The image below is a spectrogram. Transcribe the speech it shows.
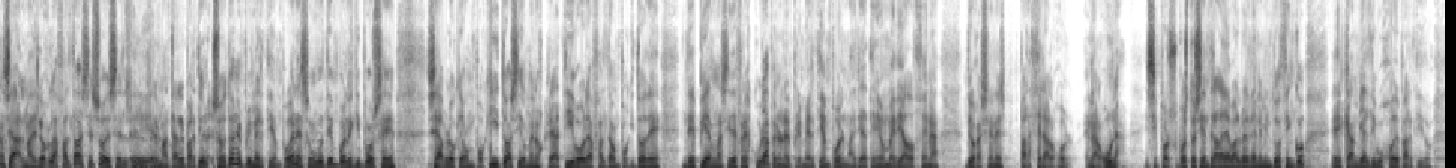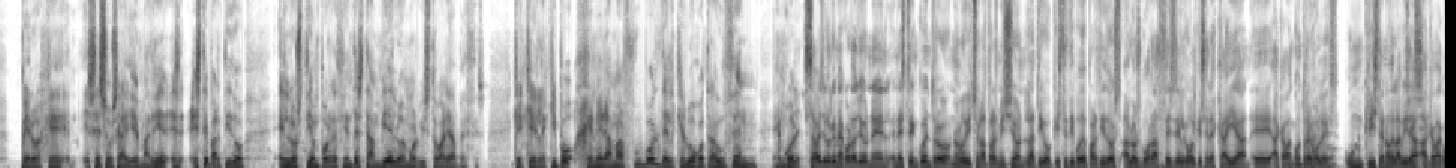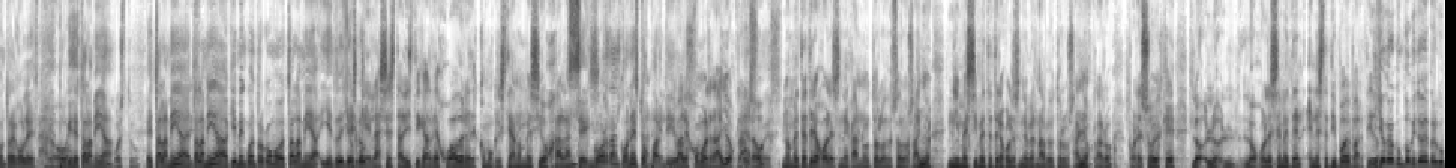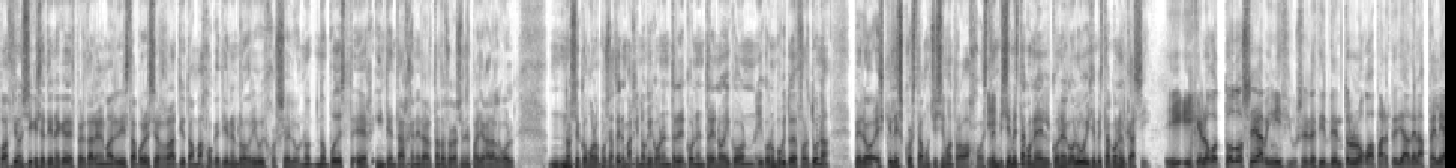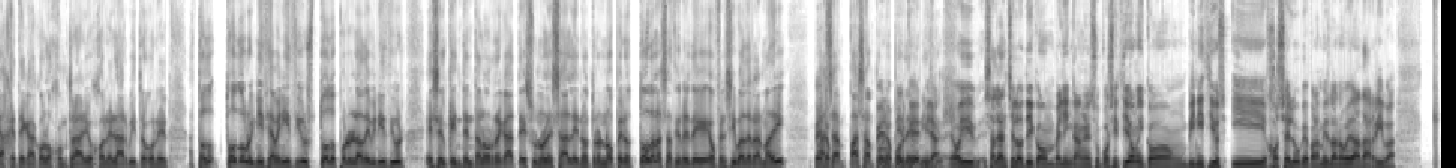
O sea, al Madrid lo que le ha faltado es eso, es el, el rematar el partido, sobre todo en el primer tiempo. ¿eh? En el segundo tiempo el equipo se, se ha bloqueado un poquito, ha sido menos creativo, le ha faltado un poquito de, de piernas y de frescura, pero en el primer tiempo el Madrid ha tenido media docena de ocasiones para hacer algo, en alguna. Y si, por supuesto, si entra la de Valverde en el minuto 5, eh, cambia el dibujo de partido. Pero es que es eso, o sea, el Madrid, es- este partido en los tiempos recientes también lo hemos visto varias veces. Que, que el equipo genera más fútbol del que luego traduce en, goles. ¿Sabes de lo que me acuerdo yo en, el- en este encuentro? No lo he dicho en la transmisión, Látigo, que este tipo de partidos a los voraces del gol que se les caían eh, acaban con tres Claro. goles. Un cristiano de la vida Sí, sí. acaba con tres goles. Claro. Porque dice, esta es la mía. Esta es la mía, esta es la mía. Aquí me encuentro cómodo, esta es la mía. Y entonces yo es creo que las estadísticas de jugadores como Cristiano, Messi o Haaland Se engordan con estos partidos. rivales como el Rayo, claro. Es. No mete tres goles en el todos los dos años, ni Messi mete tres goles en el Bernabéu todos los años, claro. Por eso es que lo- lo- los goles se meten en este tipo de Y partidos. yo creo que un poquito de preocupación sí que se tiene que despertar en el madridista por ese ratio tan bajo que tienen Rodrigo y Joselu. No, no puedes eh, intentar generar tantas ocasiones para llegar al gol. No sé cómo lo puedes hacer, imagino que con, entre- con entreno y con, y con un poquito de fortuna, pero es que les cuesta muchísimo trabajo. Este- siempre está con el, con el Golú y siempre está con el casi. Y, y que luego todo sea Vinicius, es decir, dentro luego, aparte ya de las peleas que tenga con los contrarios, con el árbitro, con el. Todo, todo lo inicia Vinicius, todo por el lado de Vinicius, es el que intenta los regates, uno le sale, en otro no, pero todas las acciones de ofensiva de Real Madrid pasan, pasan por pero de mira, hoy sale Ancelotti con Bellingham en su posición y con Vinicius y Joselu, que para mí es la novedad, arriba.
